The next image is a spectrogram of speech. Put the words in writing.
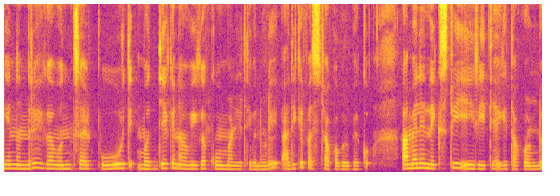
ಏನಂದರೆ ಈಗ ಒಂದು ಸೈಡ್ ಪೂರ್ತಿ ಮಧ್ಯಕ್ಕೆ ನಾವೀಗ ಕೂಮ್ ಮಾಡಿರ್ತೀವಿ ನೋಡಿ, ಅದಕ್ಕೆ ಫಸ್ಟ್ ಹಾಕೊಬಿಡ್ಬೇಕು. ಆಮೇಲೆ ನೆಕ್ಸ್ಟ್ ಈ ರೀತಿಯಾಗಿ ತಗೊಂಡು,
